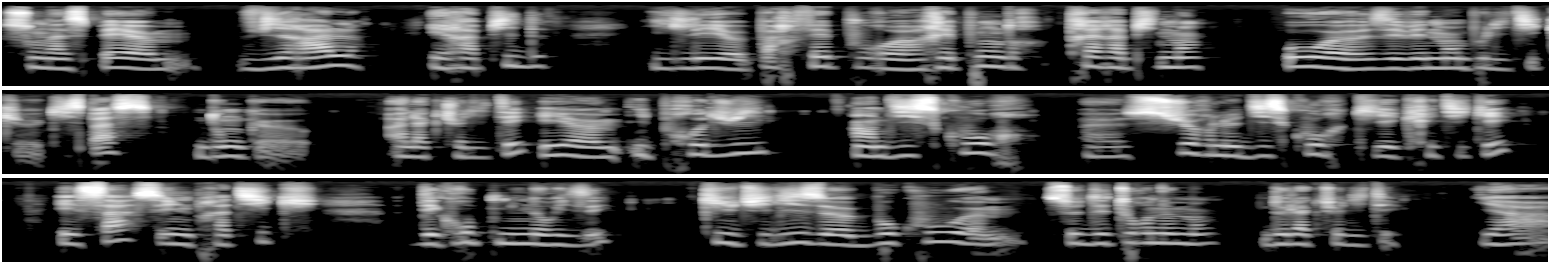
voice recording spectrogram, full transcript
son aspect viral et rapide. Il est parfait pour répondre très rapidement aux euh, événements politiques euh, qui se passent, donc euh, à l'actualité. Et il produit un discours sur le discours qui est critiqué. Et ça, c'est une pratique des groupes minorisés qui utilisent beaucoup ce détournement de l'actualité. Il y a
